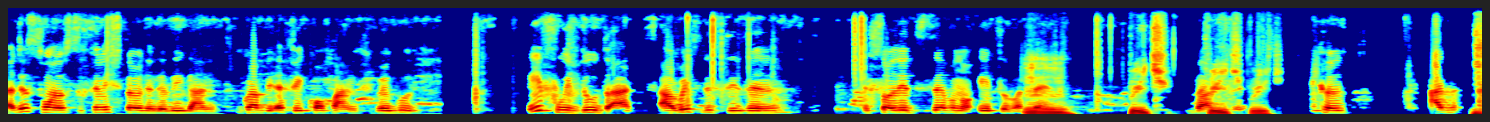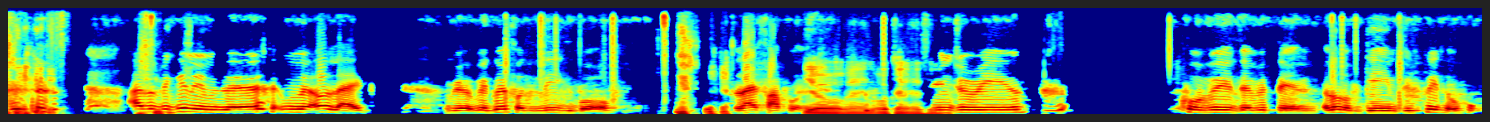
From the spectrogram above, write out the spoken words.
I just want us to finish third in the league and grab the FA Cup, and we're good. If we do that, I'll rate this season a solid seven or eight over ten. Mm, preach, That's preach, it. preach. Because at, at the beginning, we were, we were all like, we're, we're going for the league, but life happened. Yo, man, what can I say? Injuries, COVID, everything. A lot of games. We've played a, whole-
